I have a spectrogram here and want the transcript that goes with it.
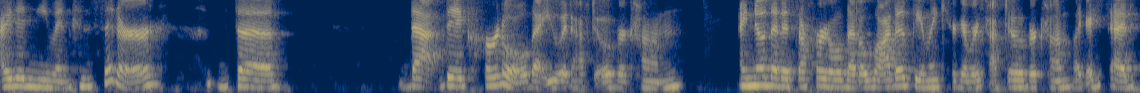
I didn't even consider the that big hurdle that you would have to overcome I know that it's a hurdle that a lot of family caregivers have to overcome. Like I said,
